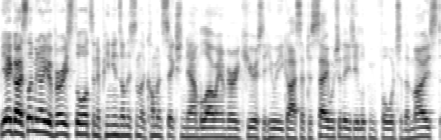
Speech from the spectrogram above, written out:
But yeah, guys, let me know your various thoughts and opinions on this in the comments section down below. I am very curious to hear what you guys have to say. Which of these you're looking forward to the most?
